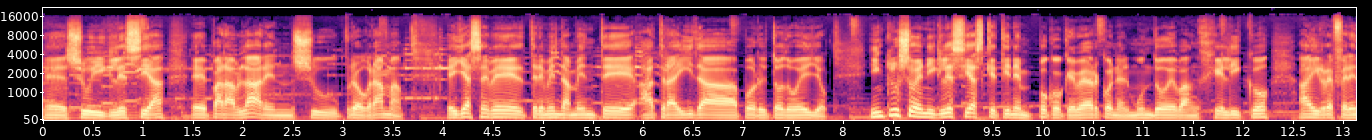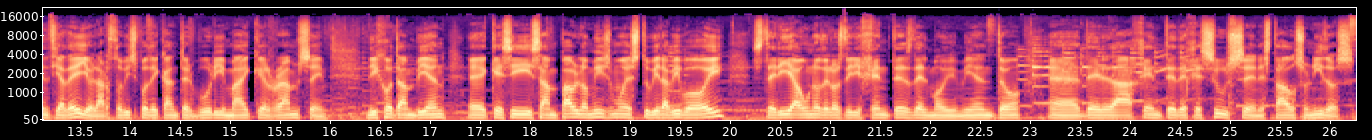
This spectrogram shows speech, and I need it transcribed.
eh, su iglesia para hablar en su programa. Ella se ve tremendamente atraída por todo ello. Incluso en iglesias que tienen poco que ver con el mundo evangélico hay referencia de ello. El arzobispo de Canterbury, Michael Ramsey, dijo también eh, que si San Pablo mismo estuviera vivo hoy, sería uno de los dirigentes del movimiento eh, de la gente de Jesús en Estados Unidos.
